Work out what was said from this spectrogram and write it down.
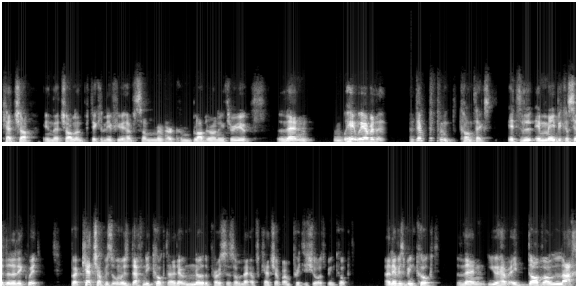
ketchup in their cholent, particularly if you have some American blood running through you. Then here we have a different context. It's it may be considered a liquid, but ketchup is almost definitely cooked. I don't know the process of, of ketchup. I'm pretty sure it's been cooked. And if it's been cooked, then you have a dover lach,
